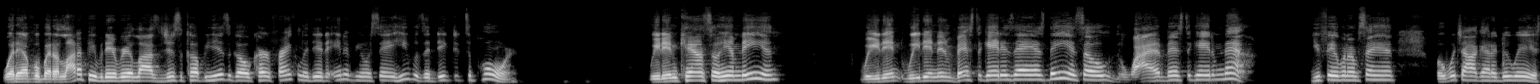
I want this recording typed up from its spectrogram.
whatever, but a lot of people didn't realize just a couple years ago, Kirk Franklin did an interview and said he was addicted to porn. We didn't cancel him then. We didn't we didn't investigate his ass then. So why investigate him now? You feel what I'm saying? But what y'all gotta do is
